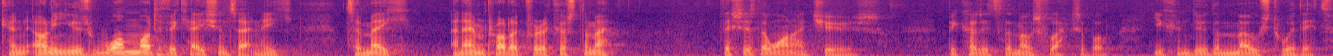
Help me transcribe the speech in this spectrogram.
can only use one modification technique to make an end product for a customer, this is the one I choose because it's the most flexible. You can do the most with it.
